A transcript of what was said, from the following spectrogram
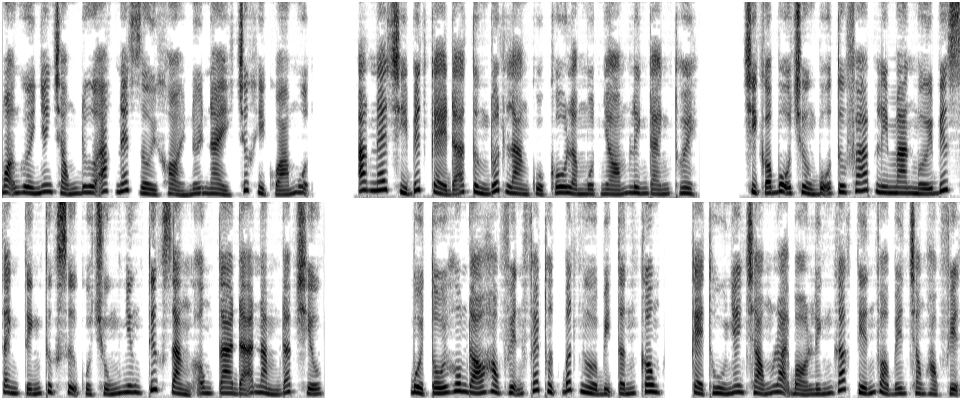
mọi người nhanh chóng đưa Agnes rời khỏi nơi này trước khi quá muộn. Agnes chỉ biết kẻ đã từng đốt làng của cô là một nhóm lính đánh thuê. Chỉ có Bộ trưởng Bộ Tư pháp Liman mới biết danh tính thực sự của chúng nhưng tiếc rằng ông ta đã nằm đáp chiếu. Buổi tối hôm đó học viện phép thuật bất ngờ bị tấn công, kẻ thù nhanh chóng loại bỏ lính gác tiến vào bên trong học viện.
